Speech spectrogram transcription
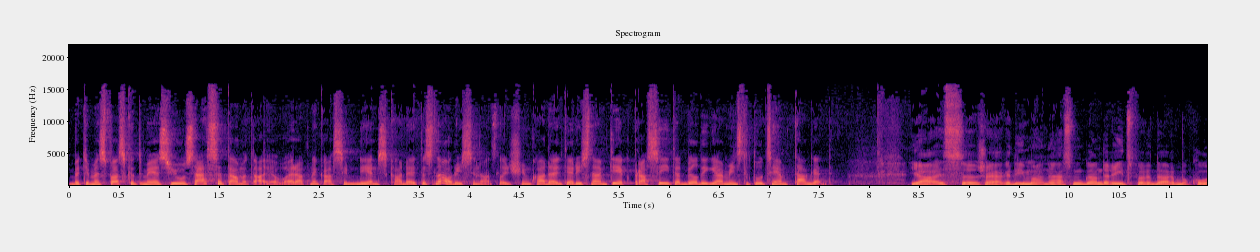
Bet, ja mēs paskatāmies, jūs esat amatā jau vairāk nekā simt dienas, kādēļ tas nav risināts līdz šim, kādēļ tie risinājumi tiek prasīti atbildīgām institūcijām tagad? Jā, es eh, šajā gadījumā neesmu gandarīts par darbu, ko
